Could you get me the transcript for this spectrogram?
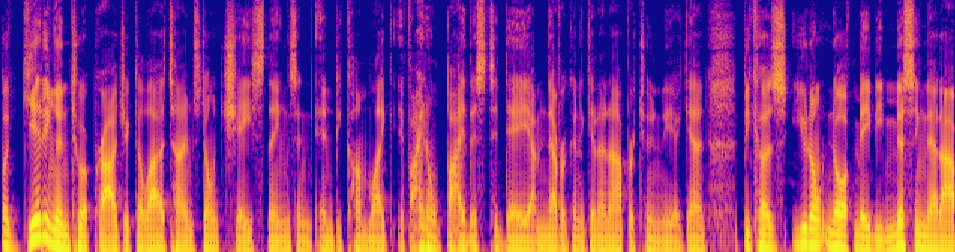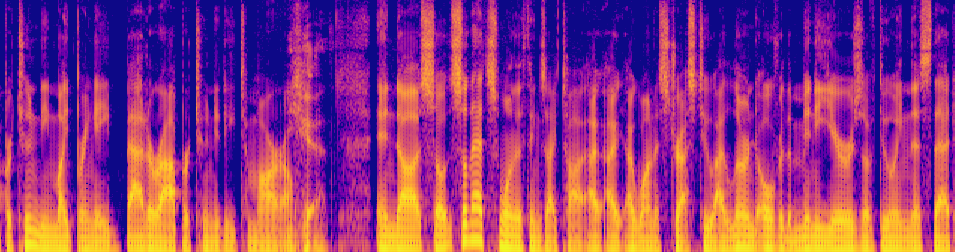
but getting into a project a lot of times don't chase things and, and become like if i don't buy this today i'm never going to get an opportunity again because you don't know if maybe missing that opportunity might bring a better opportunity tomorrow Yeah. and uh, so so that's one of the things I taught. I, I, I want to stress too. I learned over the many years of doing this that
